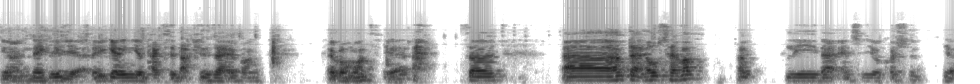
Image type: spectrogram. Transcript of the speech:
you know, negative. Yeah. So you're getting your tax deductions that everyone everyone wants. Yeah. So uh, I hope that helps, Heather. Hopefully that answers your question. Yeah.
